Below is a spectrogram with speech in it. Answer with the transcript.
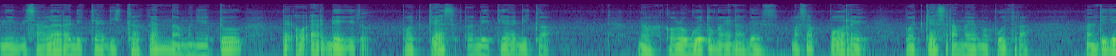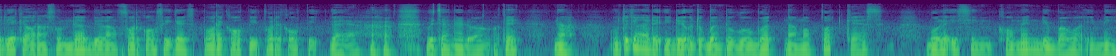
Nih misalnya Raditya Dika kan namanya itu PORD gitu podcast Raditya Dika. Nah, kalau gue tuh nggak enak guys, masa Pore, podcast Rangga Yama Putra. Nanti jadinya kayak orang Sunda bilang for coffee guys, pore kopi, pore kopi, gak ya? Bercanda doang, oke? Okay? Nah, untuk yang ada ide untuk bantu gue buat nama podcast, boleh isi komen di bawah ini.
